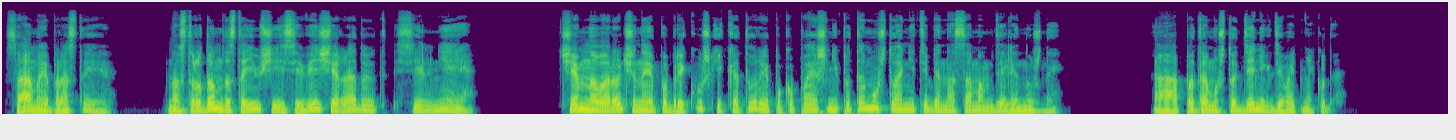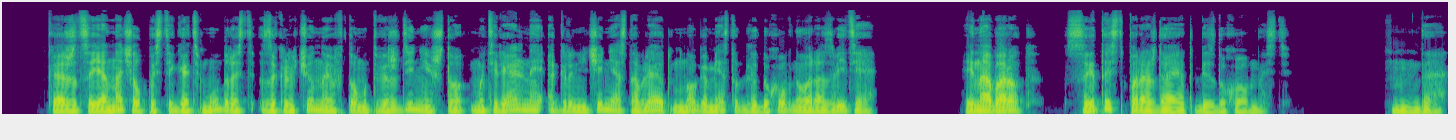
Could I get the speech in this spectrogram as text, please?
Самые простые, но с трудом достающиеся вещи радуют сильнее, чем навороченные побрякушки, которые покупаешь не потому, что они тебе на самом деле нужны, а потому что денег девать некуда. Кажется, я начал постигать мудрость, заключенную в том утверждении, что материальные ограничения оставляют много места для духовного развития. И наоборот, сытость порождает бездуховность. М да,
